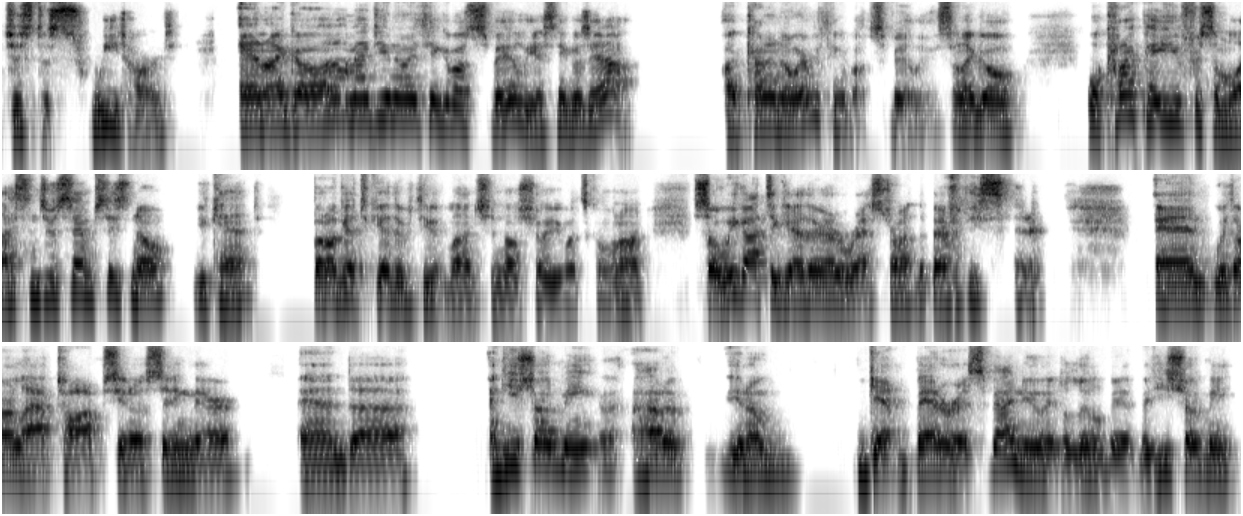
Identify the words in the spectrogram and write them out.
just a sweetheart. And I go, oh man, do you know anything about Sibelius? And he goes, yeah, I kind of know everything about Sibelius. And I go, well, can I pay you for some lessons or something? No, you can't. But I'll get together with you at lunch and I'll show you what's going on. So we got together at a restaurant in the Beverly Center, and with our laptops, you know, sitting there, and uh, and he showed me how to, you know, get better at. I knew it a little bit, but he showed me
